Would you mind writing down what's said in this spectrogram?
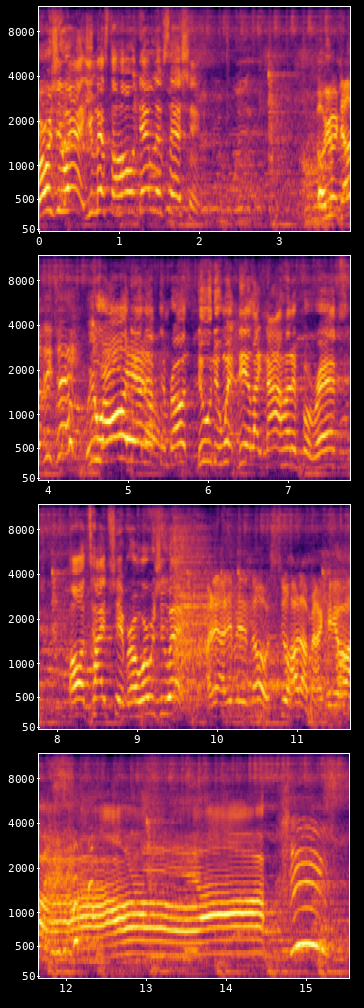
Where was you at? You missed the whole deadlift session. Oh, you were done today? We were all deadlifting, bro. Dude that went did like 900 for reps, all type shit, bro. Where was you at? I didn't, I didn't even know. It's too hot out, man. I can't get out there. Ah, sheesh.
